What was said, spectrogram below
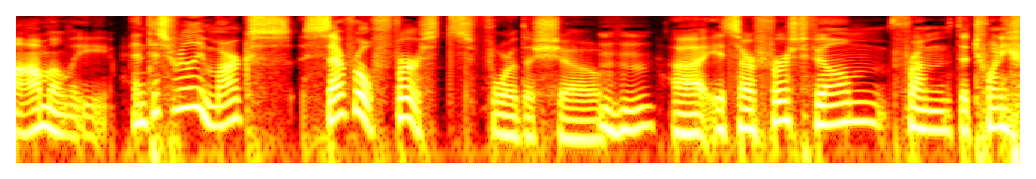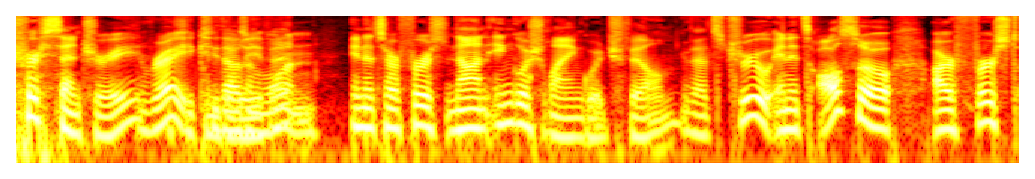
Amelie. And this really marks several firsts for the show. Mm-hmm. Uh, it's our first film from the 21st century, Right, you can believe it. 2001. And it's our first non-English language film. That's true. And it's also our first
